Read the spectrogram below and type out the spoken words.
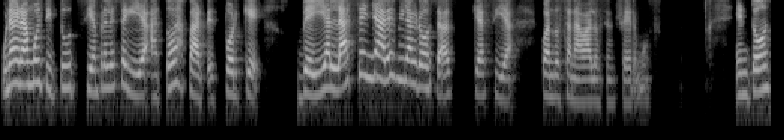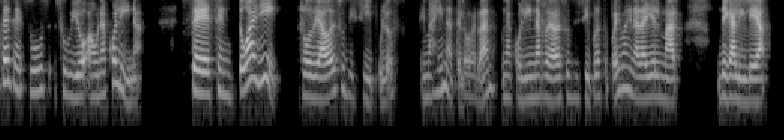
Una gran multitud siempre le seguía a todas partes porque veía las señales milagrosas que hacía cuando sanaba a los enfermos. Entonces Jesús subió a una colina, se sentó allí rodeado de sus discípulos. Imagínatelo, ¿verdad? Una colina rodeada de sus discípulos. Te puedes imaginar ahí el mar de Galilea.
